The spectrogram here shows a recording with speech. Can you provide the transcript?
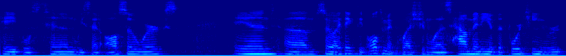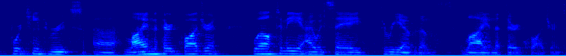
k equals 10 we said also works. And um, so I think the ultimate question was how many of the 14 14th roots uh, lie in the third quadrant? Well, to me, I would say three of them lie in the third quadrant.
